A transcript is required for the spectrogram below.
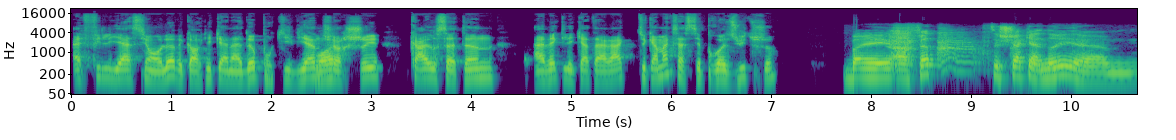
affiliation-là avec Hockey Canada pour qu'ils viennent chercher Kyle Sutton avec les cataractes? Tu sais, comment que ça s'est produit tout ça? Ben, en fait, chaque année, euh,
